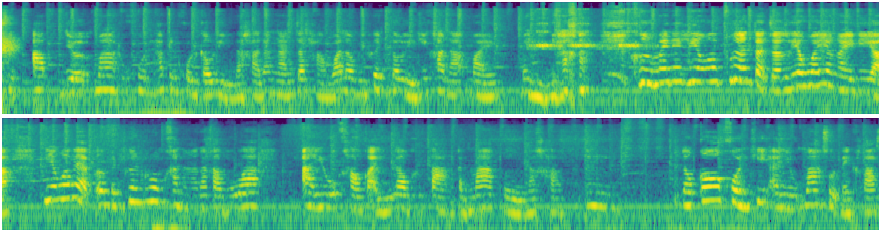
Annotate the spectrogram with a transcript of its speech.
40 อัพเยอะมากทุกคนถ้าเป็นคนเกาหลีนะคะ ดังนั้นจะถามว่าเรามีเพื่อนเกาหลีที่คณะไหมไม่มีนะคะคือไม่ได้เรียกว่าเพื่อนแต่จะเรียกว่ายังไงดีอะเรียกว่าแบบเออเป็นเพื่อนร่วมคณะนะคะ เพราะว่าอายุเขากับอายุเราคือต่างกันมากเลยนะคะอืมแล้วก็คนที่อายุมากสุดในคลาส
